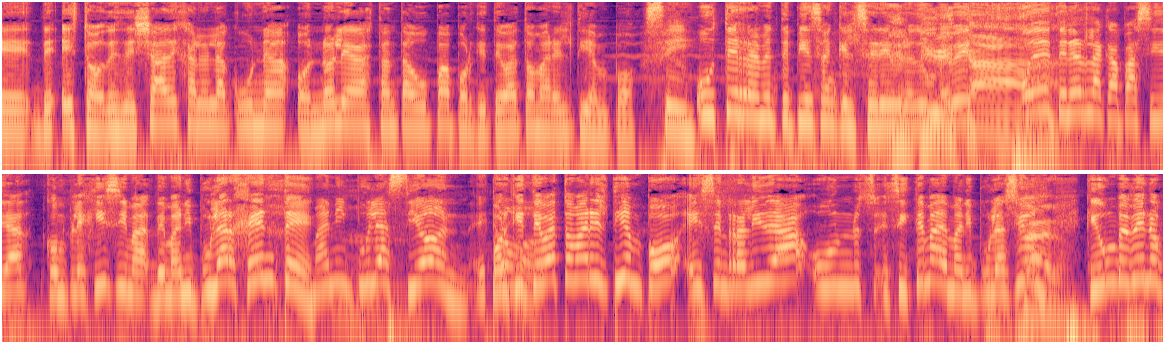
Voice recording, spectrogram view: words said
eh, de esto, desde ya déjalo en la cuna o no le hagas tanta upa porque te va a tomar el tiempo. Sí. ¿Ustedes realmente piensan que el cerebro El de un bebé puede tener la capacidad complejísima de manipular gente? Manipulación. Es Porque como- te va a tomar el tiempo, es en realidad un sistema de manipulación Claro. que un bebé no,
